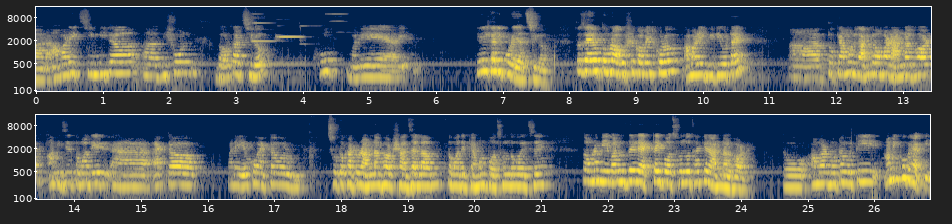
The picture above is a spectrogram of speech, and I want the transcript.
আর আমার এই চিমনিটা ভীষণ দরকার ছিল। খুব মানে তেলকালি পড়ে যাচ্ছিল। তো যাই হোক, তোমরা অবশ্যই কমেন্ট করো আমার এই ভিডিওটায়। তো কেমন লাগল আমার রান্নাঘর? আমি যে তোমাদের একটা মানে এরকম একটা ছোটোখাটো রান্নাঘর সাজালাম, তোমাদের কেমন পছন্দ হয়েছে? তো আমরা মেয়ে মানুষদের একটাই পছন্দ থাকে রান্নাঘর। তো আমার মোটামুটি, আমি খুব হ্যাপি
